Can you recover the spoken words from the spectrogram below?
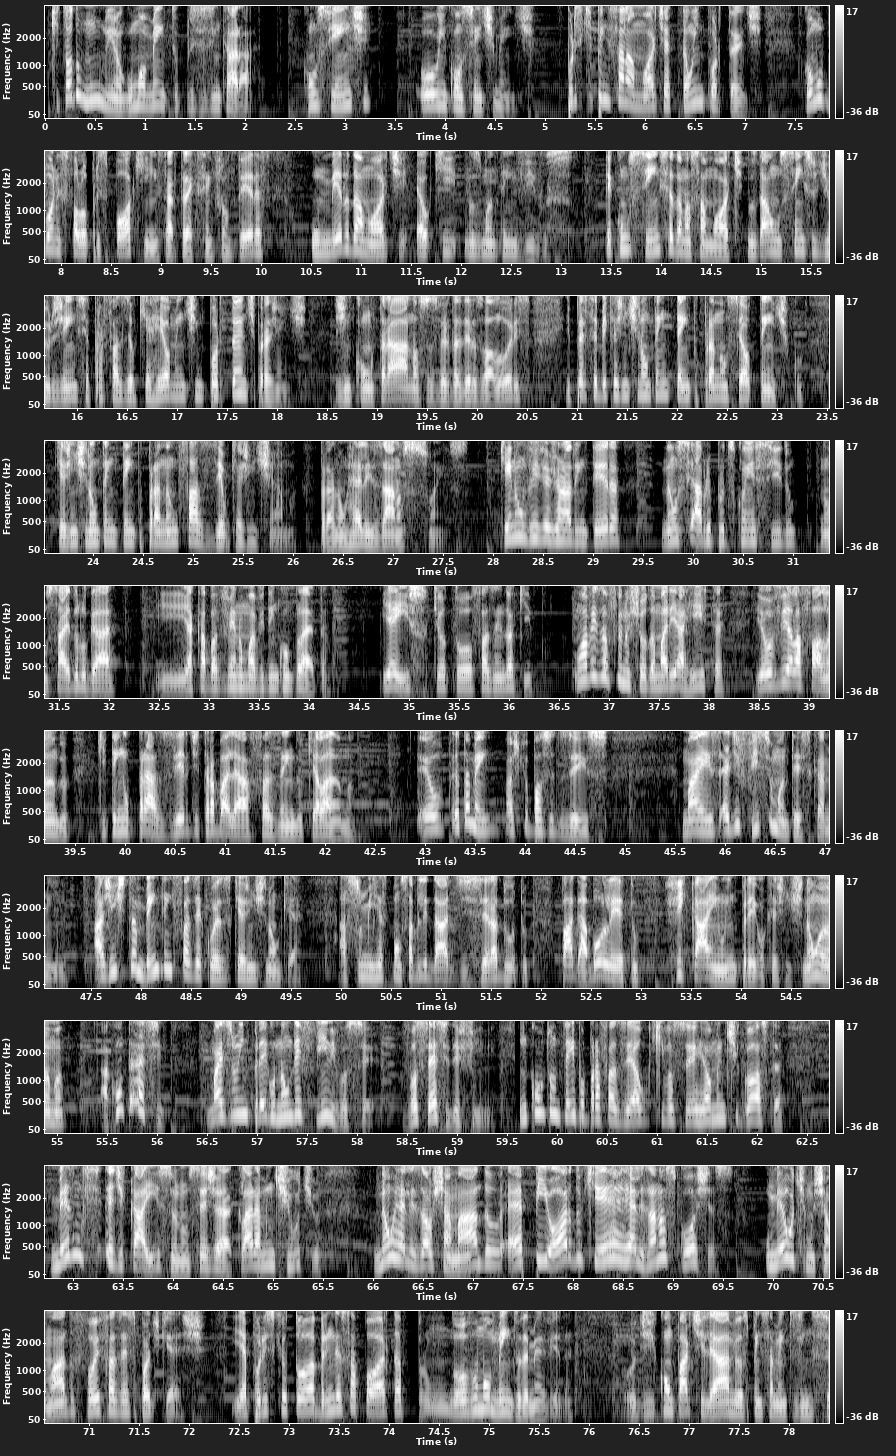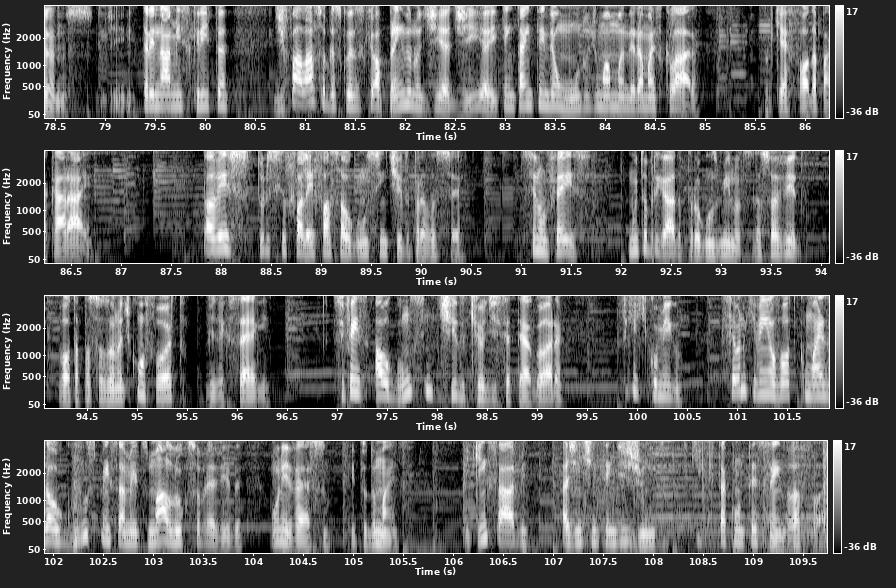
que todo mundo em algum momento precisa encarar, consciente ou inconscientemente. Por isso que pensar na morte é tão importante. Como o Bones falou pro Spock em Star Trek Sem Fronteiras, o medo da morte é o que nos mantém vivos. Ter consciência da nossa morte nos dá um senso de urgência para fazer o que é realmente importante pra gente de encontrar nossos verdadeiros valores e perceber que a gente não tem tempo para não ser autêntico, que a gente não tem tempo para não fazer o que a gente ama, para não realizar nossos sonhos. Quem não vive a jornada inteira não se abre para o desconhecido, não sai do lugar e acaba vivendo uma vida incompleta. E é isso que eu tô fazendo aqui. Uma vez eu fui no show da Maria Rita e eu ouvi ela falando que tem o prazer de trabalhar fazendo o que ela ama. Eu, eu também, acho que eu posso dizer isso. Mas é difícil manter esse caminho a gente também tem que fazer coisas que a gente não quer. Assumir responsabilidades de ser adulto, pagar boleto, ficar em um emprego que a gente não ama. Acontece. Mas o emprego não define você. Você se define. Encontre um tempo para fazer algo que você realmente gosta. Mesmo que se dedicar a isso não seja claramente útil, não realizar o chamado é pior do que realizar nas coxas. O meu último chamado foi fazer esse podcast. E é por isso que eu tô abrindo essa porta para um novo momento da minha vida ou de compartilhar meus pensamentos insanos, de treinar minha escrita, de falar sobre as coisas que eu aprendo no dia a dia e tentar entender o mundo de uma maneira mais clara. Porque é foda pra caralho. Talvez tudo isso que eu falei faça algum sentido para você. Se não fez, muito obrigado por alguns minutos da sua vida. Volta pra sua zona de conforto, vida que segue. Se fez algum sentido que eu disse até agora, fique aqui comigo. Semana que vem eu volto com mais alguns pensamentos malucos sobre a vida, o universo e tudo mais. E quem sabe a gente entende junto o que está acontecendo lá fora.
